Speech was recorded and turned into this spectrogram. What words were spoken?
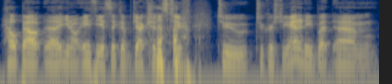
help out, uh, you know, atheistic objections to to to Christianity, but um,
